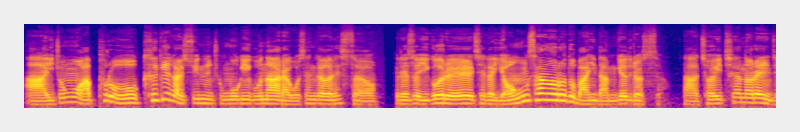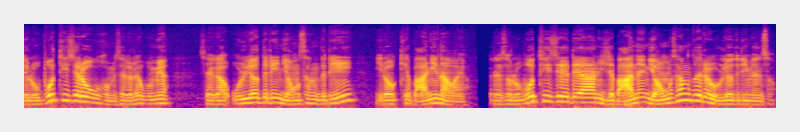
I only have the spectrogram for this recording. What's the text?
아, 이 종목 앞으로 크게 갈 수 있는 종목이구나라고 생각을 했어요. 그래서 이거를 제가 영상으로도 많이 남겨드렸어요. 아, 저희 채널에 이제 로보티즈라고 검색을 해보면 제가 올려드린 영상들이 이렇게 많이 나와요. 그래서 로보티즈에 대한 이제 많은 영상들을 올려드리면서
